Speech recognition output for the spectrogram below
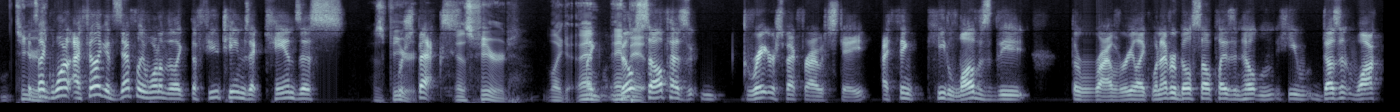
to It's your- like one. I feel like it's definitely one of the like the few teams that Kansas is feared respects. is feared. Like, and, like and Bill Self has great respect for Iowa State. I think he loves the the rivalry. Like whenever Bill Self plays in Hilton, he doesn't walk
